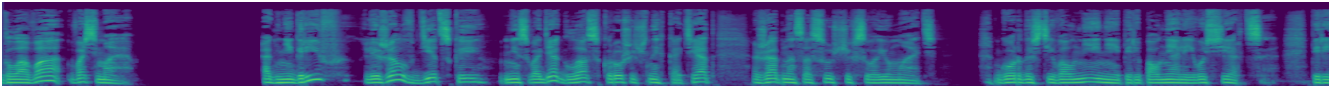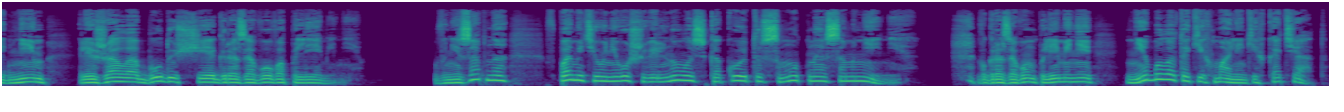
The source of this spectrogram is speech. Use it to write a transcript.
Глава восьмая. Огнегриф лежал в детской, не сводя глаз крошечных котят, жадно сосущих свою мать. Гордость и волнение переполняли его сердце. Перед ним лежало будущее грозового племени. Внезапно в памяти у него шевельнулось какое-то смутное сомнение. В грозовом племени не было таких маленьких котят.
